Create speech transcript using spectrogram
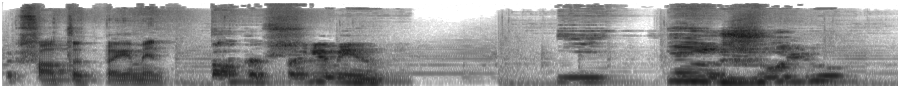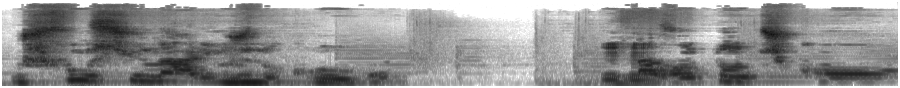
Por falta de pagamento. falta de pagamento. E, em julho os funcionários do clube Uhum. estavam todos com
